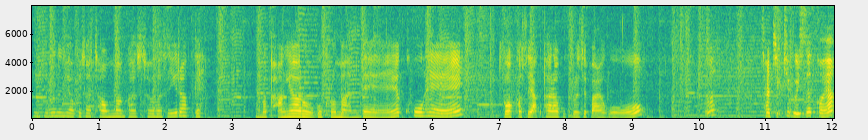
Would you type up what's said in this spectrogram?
루루는 여기서 자 엄마 가서 저기 가서 일할게 엄마 방해하러 오고 그러면 안 돼 코해 부엌 가서 약탈하고 그러지 말고 응? 잘 지키고 있을 거야?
